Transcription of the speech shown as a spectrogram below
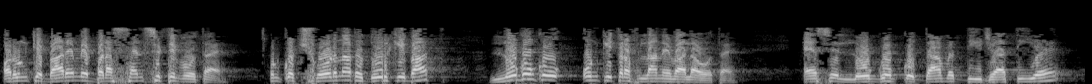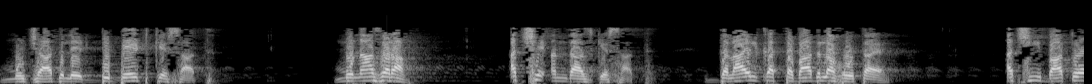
اور ان کے بارے میں بڑا سینسٹو ہوتا ہے۔ ان کو چھوڑنا تو دور کی بات، لوگوں کو ان کی طرف لانے والا ہوتا ہے۔ ایسے لوگوں کو دعوت دی جاتی ہے مجادلے، ڈبیٹ کے ساتھ، مناظرہ اچھے انداز کے ساتھ، دلائل کا تبادلہ ہوتا ہے، اچھی باتوں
